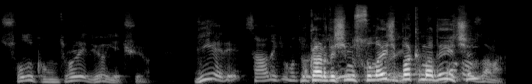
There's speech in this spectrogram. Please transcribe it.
Solu kontrol ediyor geçiyor. Diğeri sağdaki motorcu. kardeşimiz hiç sola hiç bakmadığı için- Bodozlama.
